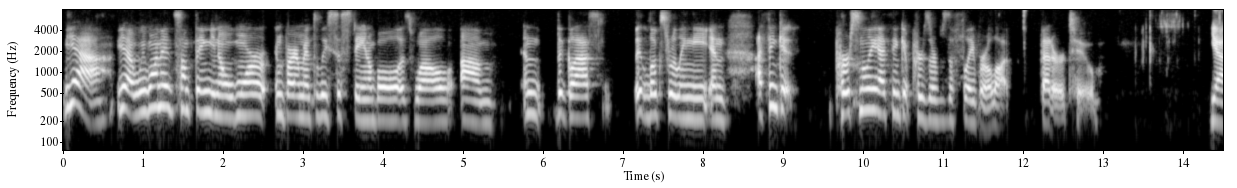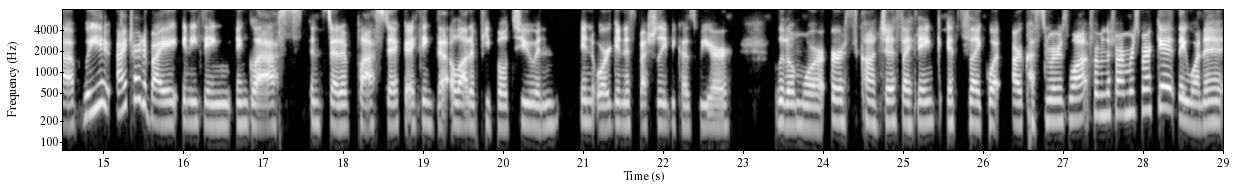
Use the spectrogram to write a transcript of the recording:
yeah yeah we wanted something you know more environmentally sustainable as well um, and the glass it looks really neat and i think it personally i think it preserves the flavor a lot better too yeah we i try to buy anything in glass instead of plastic i think that a lot of people too in in oregon especially because we are a little more earth conscious. I think it's like what our customers want from the farmers market. They want to,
